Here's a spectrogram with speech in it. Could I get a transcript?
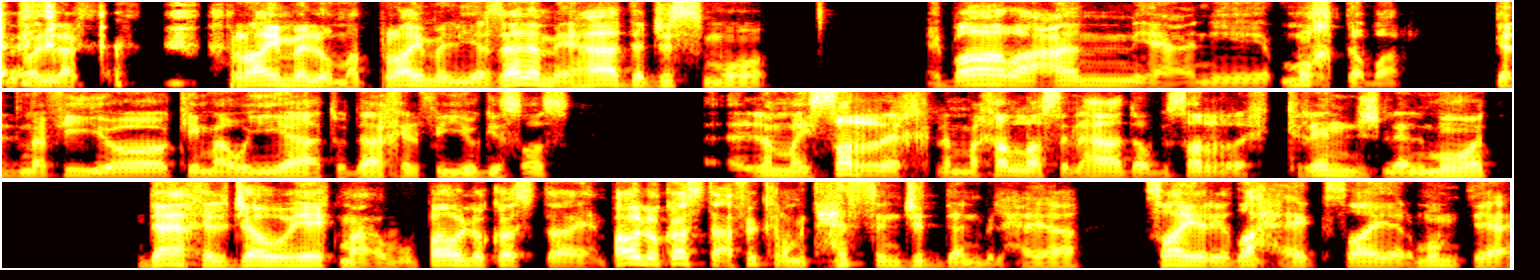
وبيقول لك primal وما primal يا زلمة هذا جسمه عبارة عن يعني مختبر. قد ما فيه كيماويات وداخل فيه قصص لما يصرخ لما خلص هذا وبيصرخ cringe للموت داخل جو هيك مع وباولو كوستا يعني باولو كوستا على فكرة متحسن جدا بالحياة صاير يضحك صاير ممتع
